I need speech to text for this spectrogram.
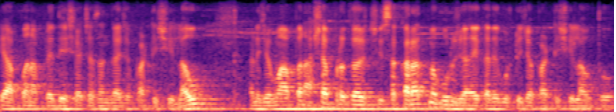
हे आपण आपल्या देशाच्या संघाच्या पाठीशी लावू. आणि जेव्हा आपण अशा प्रकारची सकारात्मक ऊर्जा एखाद्या गोष्टीच्या पाठीशी लावतो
